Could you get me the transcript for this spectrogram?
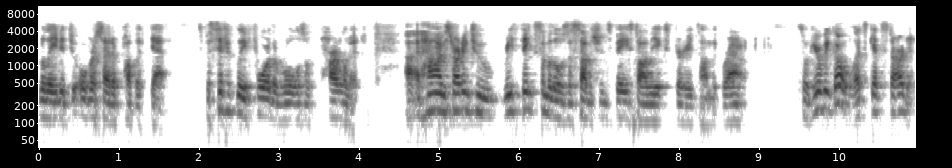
related to oversight of public debt, specifically for the rules of parliament, uh, and how I'm starting to rethink some of those assumptions based on the experience on the ground. So here we go. Let's get started.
